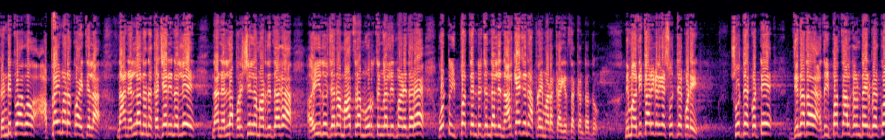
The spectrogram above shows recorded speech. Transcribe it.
ಖಂಡಿತವಾಗೂ ಅಪ್ಲೈ ಮಾಡೋಕ್ಕೂ ಆಯ್ತಿಲ್ಲ. ನಾನೆಲ್ಲ ನನ್ನ ಕಚೇರಿನಲ್ಲಿ, ನಾನೆಲ್ಲ ಪರಿಶೀಲನೆ ಮಾಡದಿದ್ದಾಗ ಐದು ಜನ ಮಾತ್ರ ಮೂರು ತಿಂಗಳಲ್ಲಿ ಇದು ಮಾಡಿದ್ದಾರೆ. ಒಟ್ಟು ಇಪ್ಪತ್ತೆಂಟು ಜನದಲ್ಲಿ ನಾಲ್ಕೇ ಜನ ಅಪ್ಲೈ ಮಾಡೋಕ್ಕಾಗಿರ್ತಕ್ಕಂಥದ್ದು. ನಿಮ್ಮ ಅಧಿಕಾರಿಗಳಿಗೆ ಸೂಚನೆ ಕೊಡಿ. ಸೂಚನೆ ಕೊಟ್ಟು ದಿನದ ಅದು ಇಪ್ಪತ್ನಾಲ್ಕು ಗಂಟೆ ಇರಬೇಕು.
